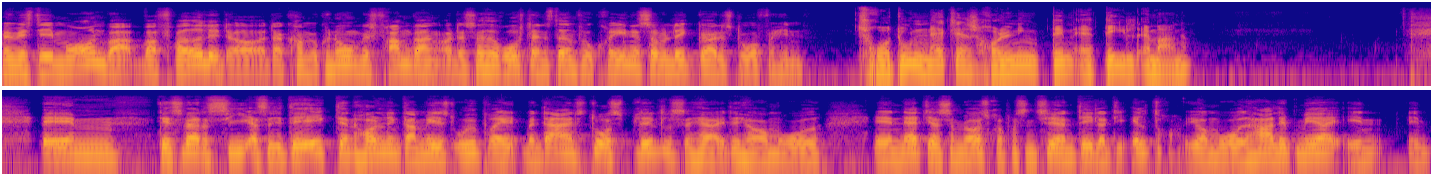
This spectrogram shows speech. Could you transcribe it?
Men hvis det i morgen var, var fredeligt, og der kom økonomisk fremgang, og det så hed Rusland i stedet for Ukraine, så ville det ikke gøre det store for hende. Tror du, Nadjas holdning, den er delt af mange? Øhm, det er svært at sige. Altså, det er ikke den holdning, der er mest udbredt, men der er en stor splittelse her i det her område. Øh, Nadia, som også repræsenterer en del af de ældre i området, har lidt mere en, en,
